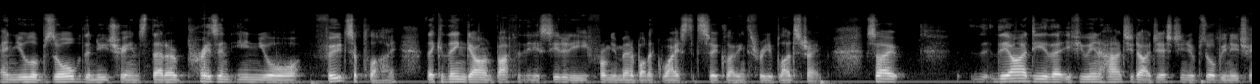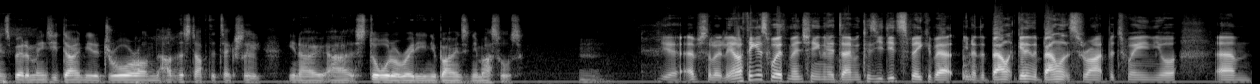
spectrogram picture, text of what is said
and you'll absorb the nutrients that are present in your food supply that can then go and buffer the acidity from your metabolic waste that's circulating through your bloodstream. So the idea that if you enhance your digestion, you absorb your nutrients better means you don't need to draw on the other stuff that's actually, you know, uh, stored already in your bones and your muscles. Yeah, absolutely, and I think it's worth mentioning there, Damon, because you did speak about you know the balance, getting the balance right between your um,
